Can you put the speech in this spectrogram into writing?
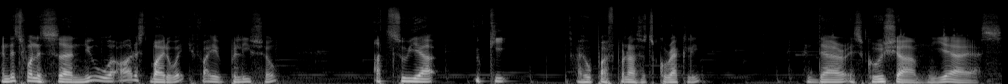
And this one is a new artist, by the way, if I believe so. Atsuya Uki. I hope I've pronounced it correctly. And There is Grusha, yes.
